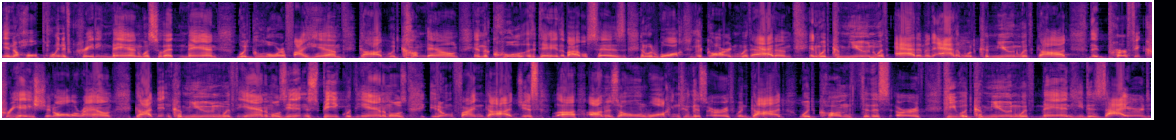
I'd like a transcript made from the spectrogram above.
And the whole point of creating man was so that man would glorify him. God would come down in the cool of the day, the Bible says, and would walk through the garden with Adam and would commune with Adam, and Adam would commune with God. The perfect creation all around. God didn't commune with the animals, He didn't speak with the animals. You don't find God God just uh, on his own walking to this earth. When God would come to this earth, he would commune with man. He desired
